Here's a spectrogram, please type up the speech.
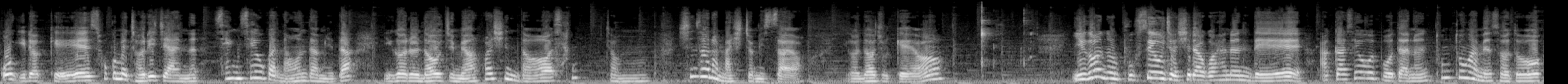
꼭 이렇게 소금에 절이지 않는 생새우가 나온답니다. 이거를 넣어주면 훨씬 더 상, 좀 신선한 맛이 좀 있어요. 이걸 넣어줄게요. 이거는 북새우젓이라고 하는데 아까 새우보다는 통통하면서도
